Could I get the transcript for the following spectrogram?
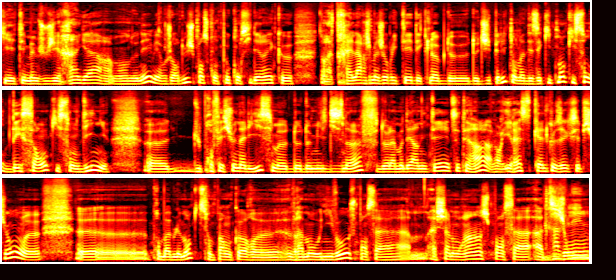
qui a été même jugé ringard à un moment donné. Mais aujourd'hui, je pense qu'on peut considérer que dans la très large majorité des clubs de, de Jeep Elite, on a des équipements qui sont décents, qui sont dignes euh, du professionnalisme de 2019, de la modernité, etc. Alors, il reste quelques exceptions, euh, euh, probablement, qui ne sont pas encore vraiment au niveau. Je pense à, à Chalon-Rhin, je pense à, Dijon,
